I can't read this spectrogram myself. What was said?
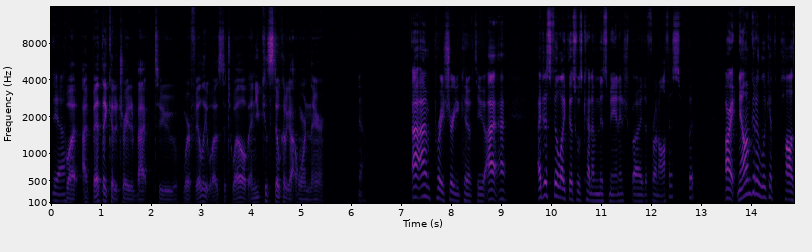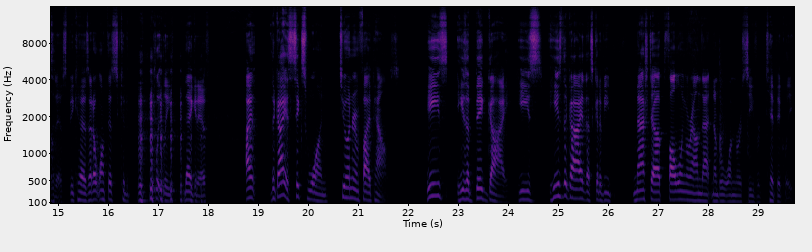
Yeah, But I bet they could have traded back to where Philly was to 12, and you could still could have got Horn there. yeah. I- I'm pretty sure you could have too. I, I I just feel like this was kind of mismanaged by the front office. But all right, now I'm gonna look at the positives because I don't want this completely negative. I the guy is 6'1", 205 pounds. He's he's a big guy. He's he's the guy that's gonna be mashed up, following around that number one receiver typically.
